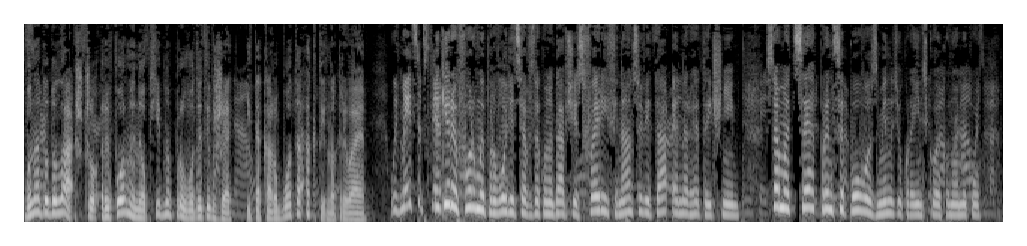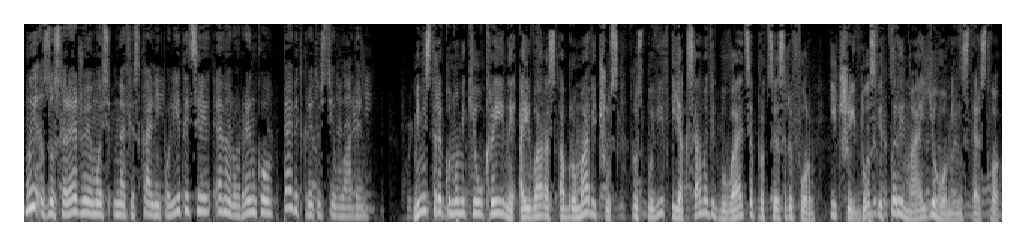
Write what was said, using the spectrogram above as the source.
Вона додала, що реформи необхідно проводити вже, і така робота активно триває. Такі реформи проводяться в законодавчій сфері, фінансовій та енергетичній. Саме це принципово змінить українську економіку. Ми зосереджуємось на фіскальній політиці, енергоринку та відкритості влади. Міністр економіки України Айварас Абромавічус розповів, як саме відбувається процес реформ і чий досвід переймає його міністерство.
